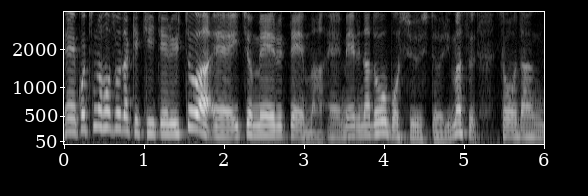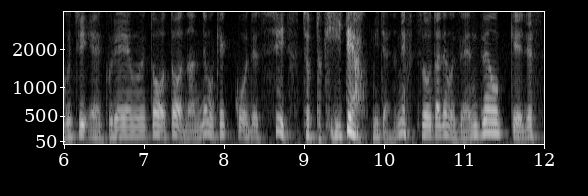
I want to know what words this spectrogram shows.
えー、こっちの放送だけ聞いている人は、えー、一応メールテーマ、えー、メールなどを募集しております。相談口、えー、クレーム等々何でも結構ですし、ちょっと聞いてよみたいなね、普通歌でも全然 OK です。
